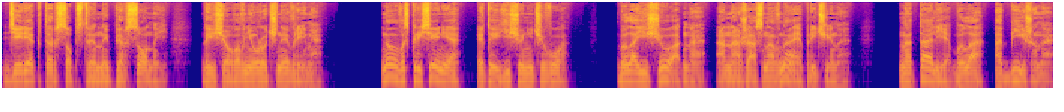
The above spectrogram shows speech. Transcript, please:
директор собственной персоной, да еще во внеурочное время. Но воскресенье — это еще ничего. Была еще одна, она же основная причина. Наталья была обижена,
